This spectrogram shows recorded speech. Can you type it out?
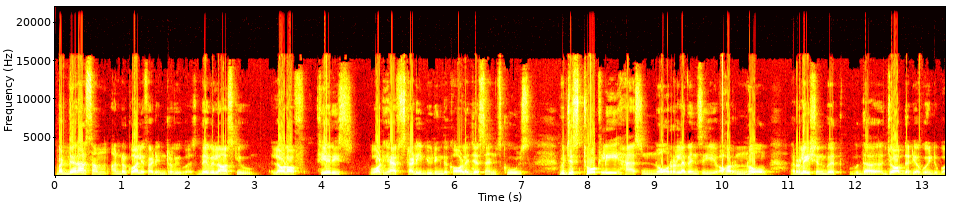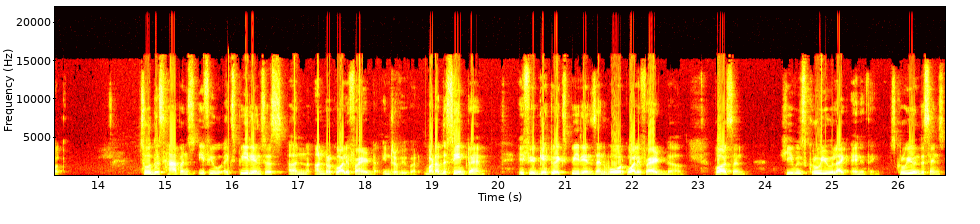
But there are some underqualified interviewers. They will ask you a lot of theories, what you have studied during the colleges and schools, which is totally has no relevancy or no relation with, the job that you are going to work. So this happens if you experiences an underqualified interviewer. But at the same time, if you get to experience an overqualified uh, person, he will screw you like anything. Screw you in the sense,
